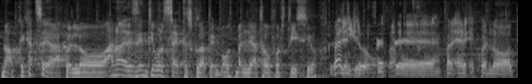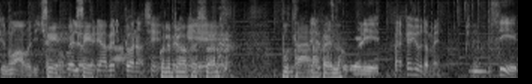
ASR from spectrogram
No, che cazzo era quello? Ah no, è Resident Evil 7, scusate, ho sbagliato fortissimo. Resident Evil 7 è, quello più nuovo, diciamo. Sì, quello sì. in prima persona, sì. Quello in prima persona. Puttana quello. quello lì. Mi è piaciuto a me. Sì,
